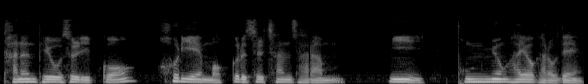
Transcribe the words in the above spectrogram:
가는 베옷을 입고 허리에 먹그릇을 찬 사람이 복명하여 가로되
